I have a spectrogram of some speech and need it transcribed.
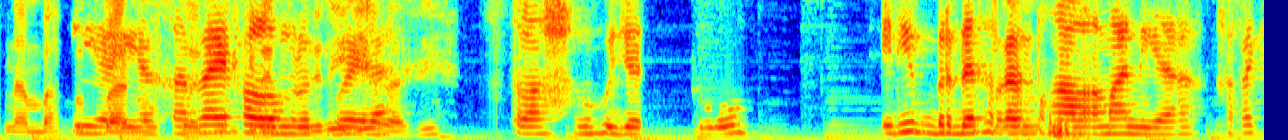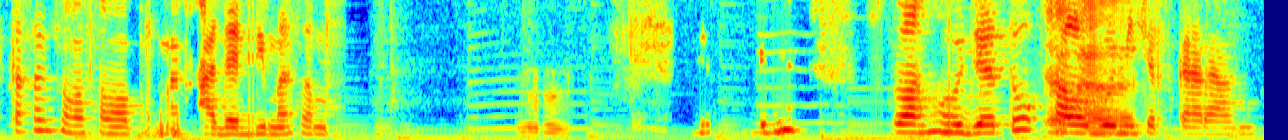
nambah iya, beban iya, iya. karena kalau menurut gue ya, ya setelah ngehujat itu ini berdasarkan pengalaman ya karena kita kan sama-sama pernah ada di masa hmm. setelah ngehujat tuh kalau ya, gue mikir sekarang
